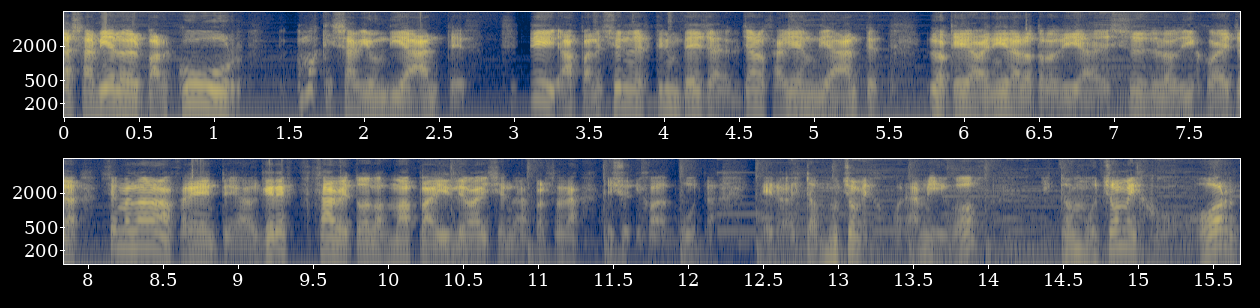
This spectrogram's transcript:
ya sabía lo del parkour. ¿Cómo es que sabía un día antes? Sí, apareció en el stream de ella, ya lo sabía un día antes lo que iba a venir al otro día. Eso lo dijo ella. Se mandaron a frente. Gref sabe todos los mapas y le va diciendo a las personas, es un hijo de puta. Pero esto es mucho mejor, amigos. Esto es mucho mejor.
